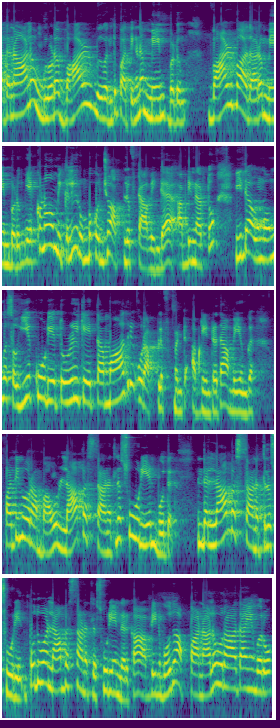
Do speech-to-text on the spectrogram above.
அதனால் உங்களோட வாழ்வு வந்து பார்த்தீங்கன்னா மேம்படும். வாழ்வாதாரம் மேம்படும். எக்கனாமிக்கலி ரொம்ப கொஞ்சம் அப்லிஃப்ட் ஆவீங்க. அப்படின்னு அர்த்தம். இது அவங்கவுங்க செய்யக்கூடிய தொழிலுக்கு ஏற்ற மாதிரி ஒரு அப்லிஃப்ட்மெண்ட் அப்படின்றத அமையுங்க. பதினோராம் பாவம் லாபஸ்தானத்தில் சூரியன் புதன். இந்த லாபஸ்தானத்தில் சூரியன் பொதுவாக லாபஸ்தானத்தில் சூரியன் இருக்கா அப்படின்னும் போது அப்பானால ஒரு ஆதாயம் வரும்.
